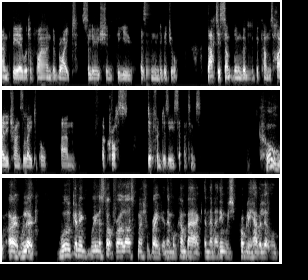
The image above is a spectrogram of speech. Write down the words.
and be able to find the right solution for you as an individual. That is something that becomes highly translatable um, across different disease settings. Cool. All right. Well, look, we're gonna we're gonna stop for our last commercial break, and then we'll come back, and then I think we should probably have a little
